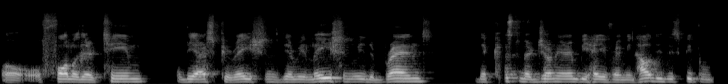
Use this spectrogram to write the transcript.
or follow their team, their aspirations, their relation with the brand, the customer journey and behavior. I mean, how did these people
